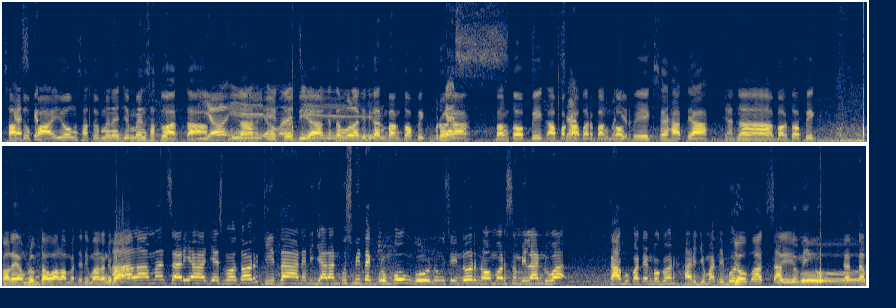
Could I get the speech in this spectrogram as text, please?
Satu Gasken. payung, satu manajemen, satu atap. Yoi, nah, Om itu Acir. dia. Ketemu lagi dengan Bang Topik, Bro ya. Gas. Bang Topik, apa Sehat, kabar Bang. Topik? Sehat ya? Sehat. Nah, Bang Topik, kalau yang belum tahu alamatnya di mana nih, Bang? Alamat Syariah AJS Motor, kita ada di Jalan Puspitek Perumpung, Gunung Sindur, nomor 92, Kabupaten Bogor, hari Jumat libur. Jumat Sabtu libur. Minggu tetap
